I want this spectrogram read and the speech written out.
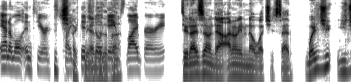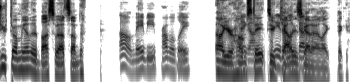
animal into your like digital games bus. library. Dude, I zoned out. I don't even know what you said. What did you did you throw me under the bus about something? Oh, maybe, probably. Oh, your home Hang state, I dude. to Callie's gotta like pick. It.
